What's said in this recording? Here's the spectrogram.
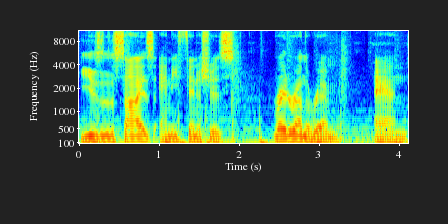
He uses his size and he finishes right around the rim. And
